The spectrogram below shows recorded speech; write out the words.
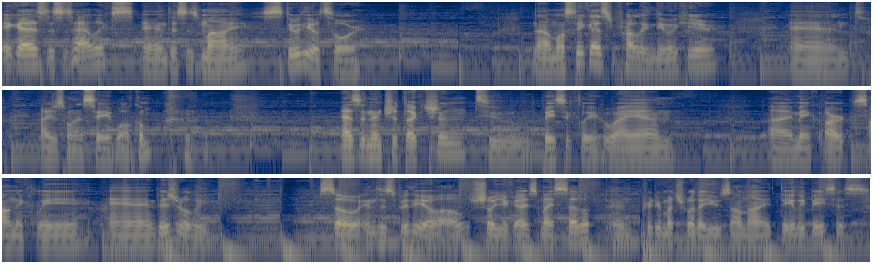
Hey guys, this is Alex, and this is my studio tour. Now, most of you guys are probably new here, and I just want to say welcome. As an introduction to basically who I am, I make art sonically and visually. So in this video, I'll show you guys my setup and pretty much what I use on my daily basis.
